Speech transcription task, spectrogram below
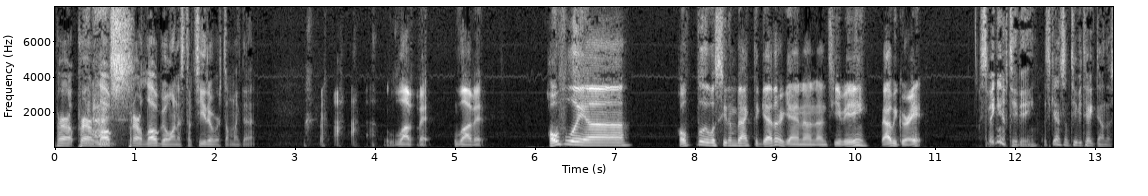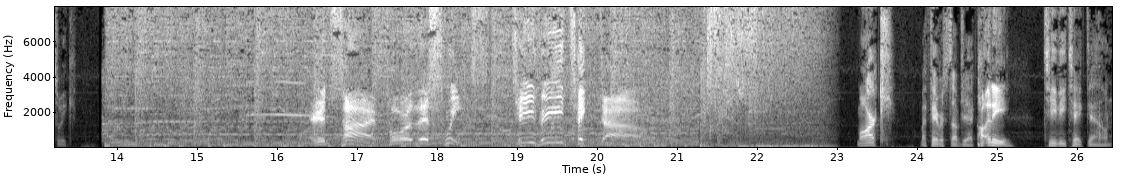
Put our, put, our logo, Yes. put our logo on his tuxedo or something like that. Love it. Love it. Hopefully, uh, hopefully we'll see them back together again on, on TV. That'd be great. Speaking of TV, let's get on some TV takedown this week. It's time for this week's TV Takedown. Mark, my favorite subject. Putty. TV takedown.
